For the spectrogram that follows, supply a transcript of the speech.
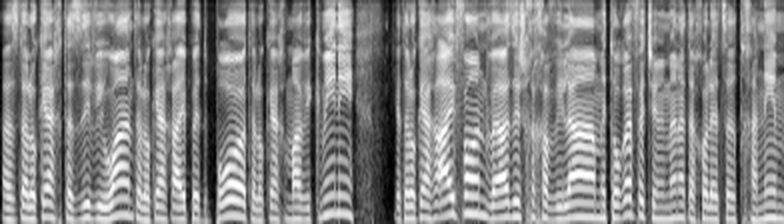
אז אתה לוקח את ה-ZV-1, אתה לוקח אייפד פרו, אתה לוקח מאביק מיני, אתה לוקח אייפון, ואז יש לך חבילה מטורפת שממנה אתה יכול לייצר תכנים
